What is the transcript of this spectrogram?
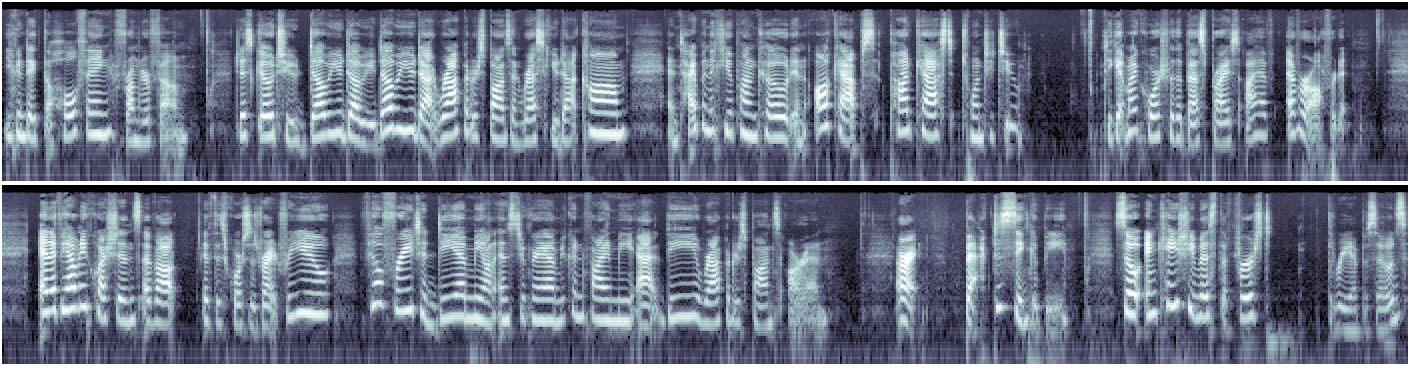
You can take the whole thing from your phone just go to www.rapidresponseandrescue.com and type in the coupon code in all caps podcast22 to get my course for the best price I have ever offered it. And if you have any questions about if this course is right for you, feel free to DM me on Instagram. You can find me at the Rapid Response RN. All right, back to syncope. So, in case you missed the first three episodes,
